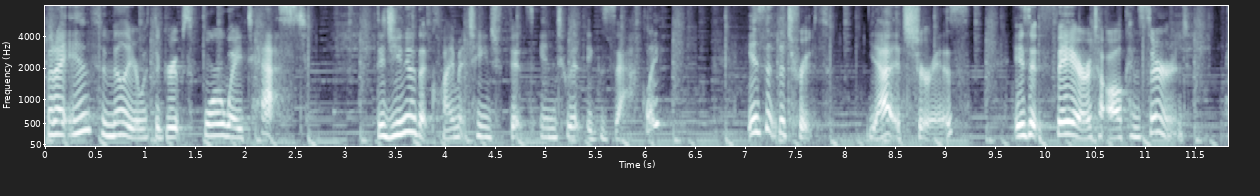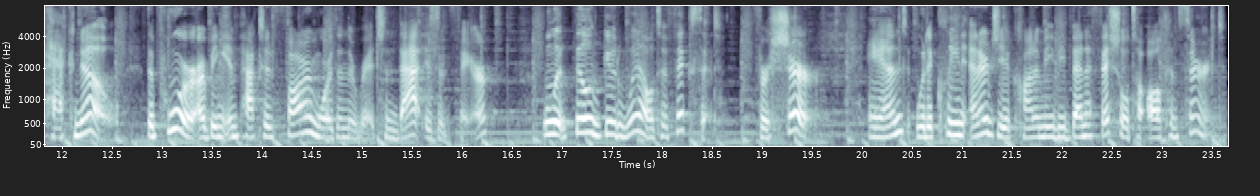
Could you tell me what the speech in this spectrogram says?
but I am familiar with the group's four-way test. Did you know that climate change fits into it exactly? Is it the truth? Yeah, it sure is. Is it fair to all concerned? Heck no. The poor are being impacted far more than the rich, and that isn't fair. Will it build goodwill to fix it? For sure. And would a clean energy economy be beneficial to all concerned?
